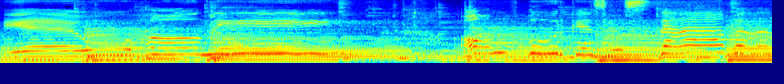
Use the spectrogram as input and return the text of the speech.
je uholný, on v búrke zostáva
